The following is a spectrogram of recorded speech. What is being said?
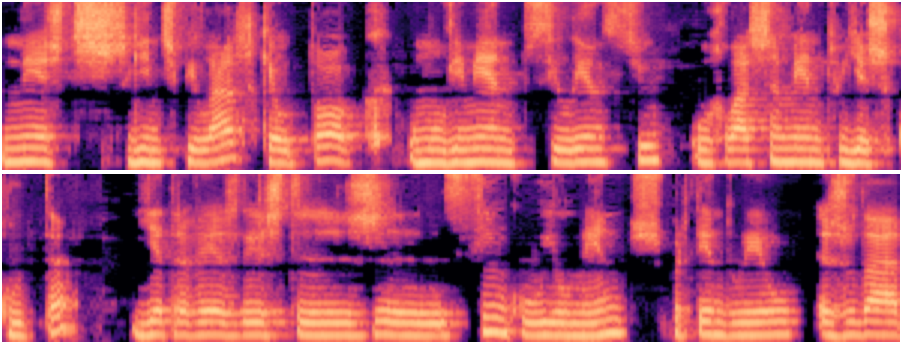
nestes seguintes pilares, que é o toque, o movimento, o silêncio, o relaxamento e a escuta e através destes eh, cinco elementos pretendo eu ajudar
